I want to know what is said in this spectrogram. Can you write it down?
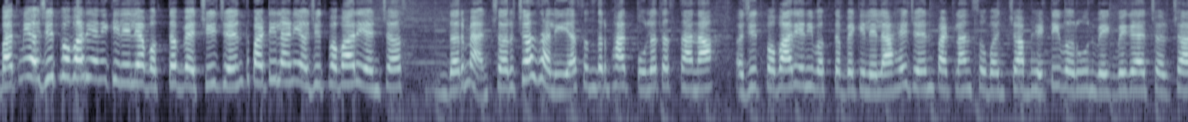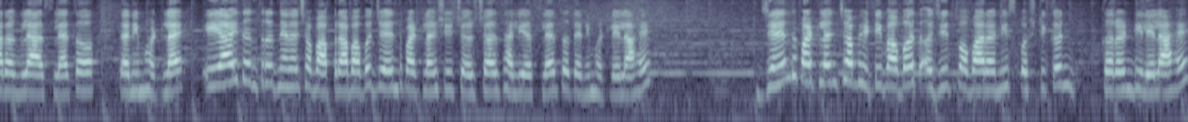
बातमी अजित पवार यांनी केलेल्या वक्तव्याची जयंत पाटील आणि अजित पवार यांच्या दरम्यान चर्चा झाली. या संदर्भात बोलत असताना अजित पवार यांनी वक्तव्य केलेलं आहे. जयंत पाटलांसोबतच्या भेटीवरून वेगवेगळ्या चर्चा रंगल्या असल्याचं त्यांनी म्हटलंय. एआय तंत्रज्ञानाच्या वापराबाबत जयंत पाटलांशी चर्चा झाली असल्याचं त्यांनी म्हटलेलं आहे. जयंत पाटलांच्या भेटीबाबत अजित पवारांनी स्पष्टीकरण दिलेलं आहे.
